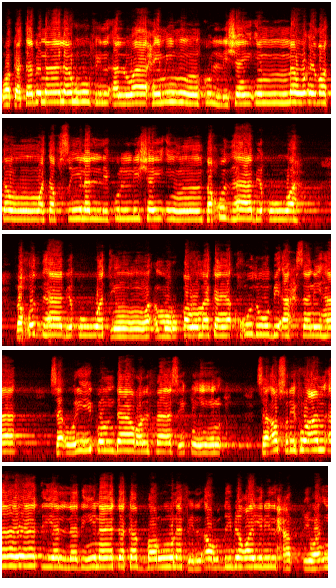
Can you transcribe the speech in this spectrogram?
وكتبنا له في الألواح من كل شيء موعظة وتفصيلا لكل شيء فخذها بقوة. فخذها بقوة وأمر قومك يأخذوا بأحسنها. سأريكم دار الفاسقين. سأصرف عن آياتي الذين يتكبرون في الأرض بغير الحق وإن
